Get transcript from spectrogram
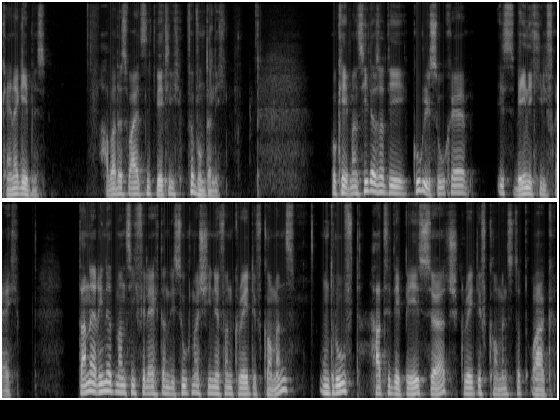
Kein Ergebnis. Aber das war jetzt nicht wirklich verwunderlich. Okay, man sieht also, die Google-Suche ist wenig hilfreich. Dann erinnert man sich vielleicht an die Suchmaschine von Creative Commons und ruft http search creativecommons.org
